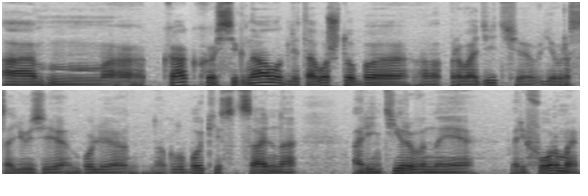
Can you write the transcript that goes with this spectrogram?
а, а как сигнал для того, чтобы а, проводить в Евросоюзе более глубокие социально ориентированные реформы,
